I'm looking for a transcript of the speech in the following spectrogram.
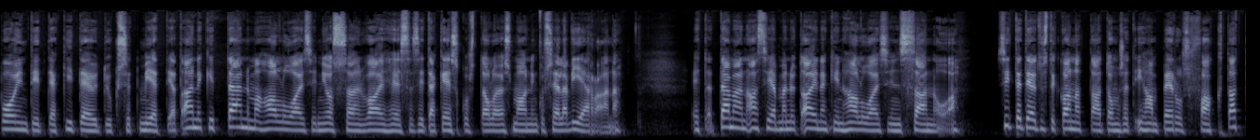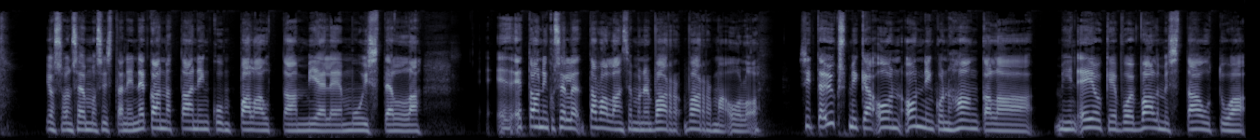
pointit ja kiteytykset miettiä. Että ainakin tämän mä haluaisin jossain vaiheessa sitä keskustelua, jos mä oon niin siellä vieraana. Että tämän asian mä nyt ainakin haluaisin sanoa. Sitten tietysti kannattaa tuommoiset ihan perusfaktat, jos on semmoisista, niin ne kannattaa niin kuin palauttaa mieleen, muistella. Että on niin kuin selle, tavallaan semmoinen var, varma olo. Sitten yksi, mikä on, on niin kuin hankalaa mihin ei oikein voi valmistautua,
